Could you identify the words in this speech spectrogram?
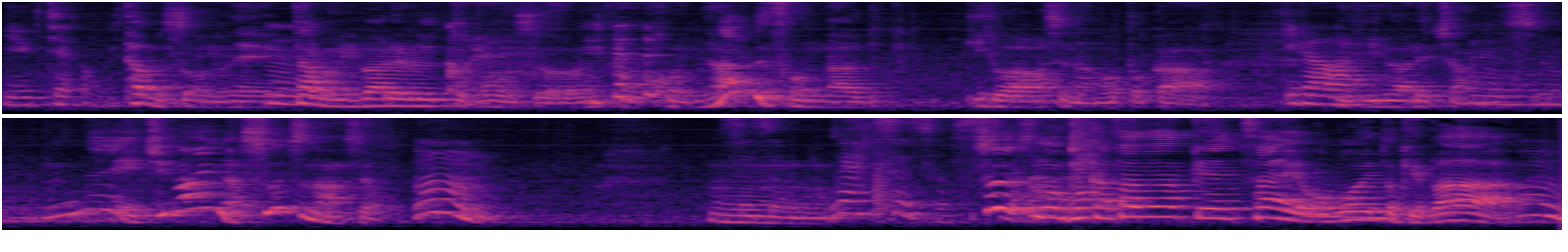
言っちゃうかもし多分そうね、うん。多分言われると思うんですよ。これなんでそんな色合わせなのとか言われちゃうんですよ、で一番いいのはスーツなんですよ、うんうんスーツねスーツスーツの着方だけさえ覚えとけば、うん。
